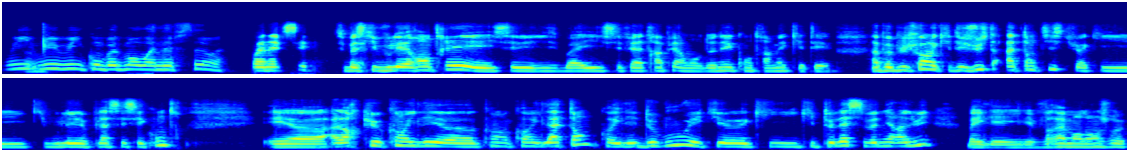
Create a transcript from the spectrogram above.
Oui, oui, oui, complètement One FC. Ouais. One FC. C'est parce qu'il voulait rentrer et il s'est bah, fait attraper à un moment donné contre un mec qui était un peu plus fort et qui était juste attentiste, tu vois, qui, qui voulait placer ses contres. Et euh, alors que quand il est euh, quand, quand, il attend, quand il est debout et qu'il qui, te laisse venir à lui, bah, il, est, il est vraiment dangereux.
